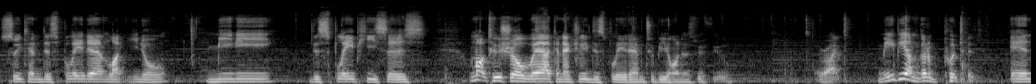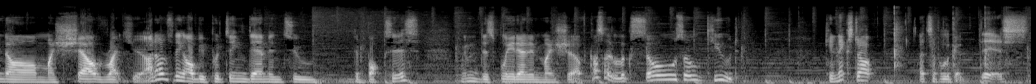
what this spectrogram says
So you can display them like, you know, mini display pieces. I'm not too sure where I can actually display them, to be honest with you. Alright, maybe I'm gonna put it in uh, my shelf right here. I don't think I'll be putting them into the boxes. I'm to display that in my shelf because it looks so, so cute. Okay, next up, let's have a look at this.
